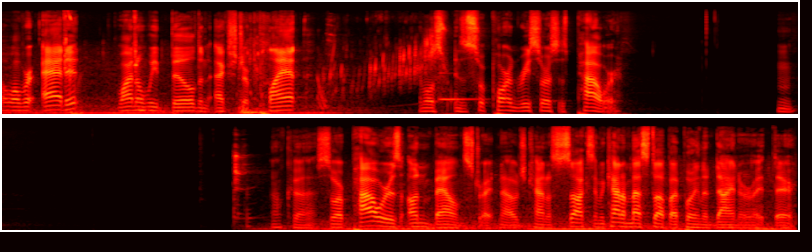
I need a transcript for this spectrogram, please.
Well, while we're at it, why don't we build an extra plant? The most important resource is power. Hmm. Okay, so our power is unbalanced right now, which kind of sucks, and we kind of messed up by putting the diner right there.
